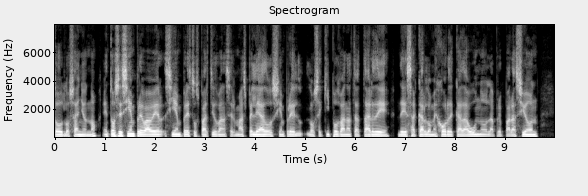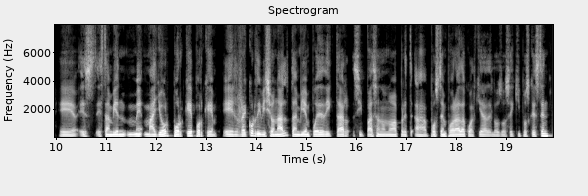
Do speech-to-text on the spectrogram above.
todos los años, ¿no? Entonces siempre va a haber, siempre estos partidos van a ser más peleados, siempre los equipos van a tratar de, sacar lo mejor de cada uno, la preparación, eh, es, también mayor. ¿Por qué? Porque el récord divisional también puede dictar si pasan o no a, postemporada cualquiera de los dos equipos que estén.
